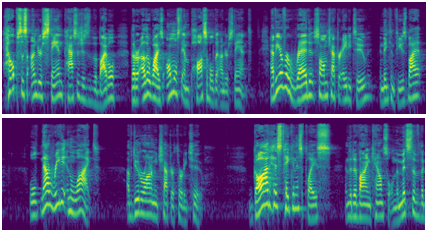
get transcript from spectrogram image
helps us understand passages of the Bible that are otherwise almost impossible to understand. Have you ever read Psalm chapter 82 and been confused by it? Well, now read it in light of Deuteronomy chapter 32. God has taken his place in the divine council. In the midst of the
